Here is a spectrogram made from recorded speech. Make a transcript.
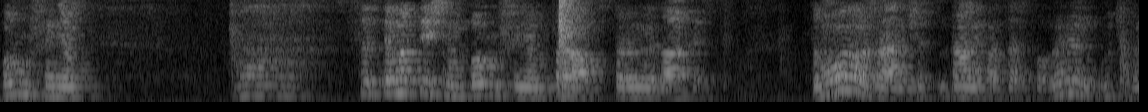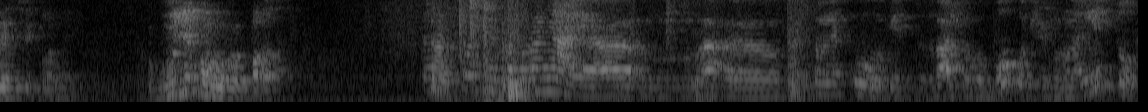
порушенням, е, систематичним порушенням прав сторони захисту. Тому ми вважаємо, що даний процес повинен бути висвітлений в будь-якому випадку. Тобто То ніхто не забороняє е, е, представнику від з вашого боку чи журналісту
